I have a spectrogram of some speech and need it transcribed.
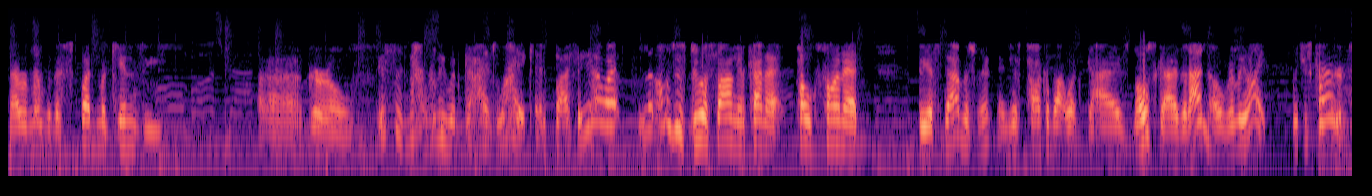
I remember the Spud McKenzie uh, girls. This is not really what guys like, and so I said, you know what? I'm gonna just do a song and kind of poke fun at the establishment and just talk about what guys, most guys that I know, really like, which is curves.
